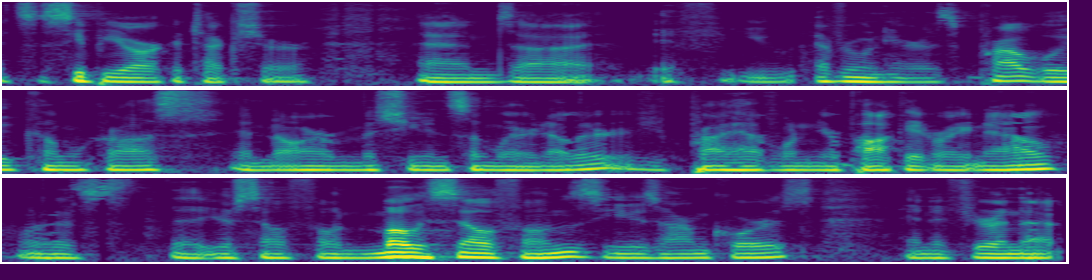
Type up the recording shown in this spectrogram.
it's a CPU architecture. And uh, if you, everyone here has probably come across an ARM machine in some way or another. You probably have one in your pocket right now, whether it's your cell phone. Most cell phones use ARM cores. And if you're in that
